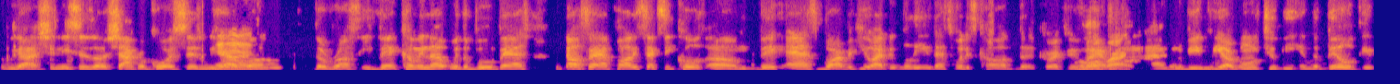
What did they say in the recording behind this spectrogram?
We got Shanice's uh, chakra courses. We have um, the Ruffs event coming up with the Boo Bash. We also have Polysexy Cool's um, Big Ass Barbecue. I do believe that's what it's called. The correct me if Well, I am all right. wrong. I'm going to be. We are going to be in the building,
